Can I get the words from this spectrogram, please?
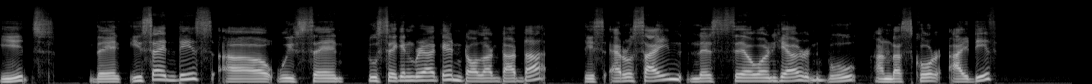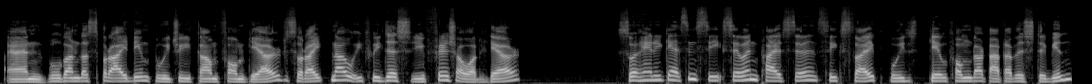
each. Then inside this, uh, we say two second bracket dollar data this arrow sign, let's say over here, book underscore ID and book underscore ID which will come from here. So right now, if we just refresh over here, so here you can see 675765 which came from the database table.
